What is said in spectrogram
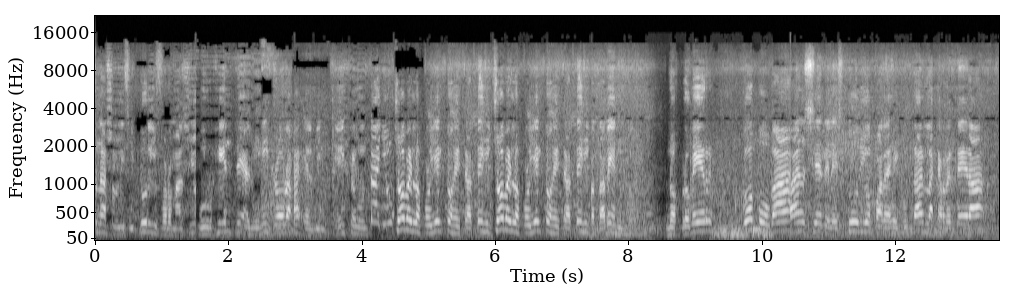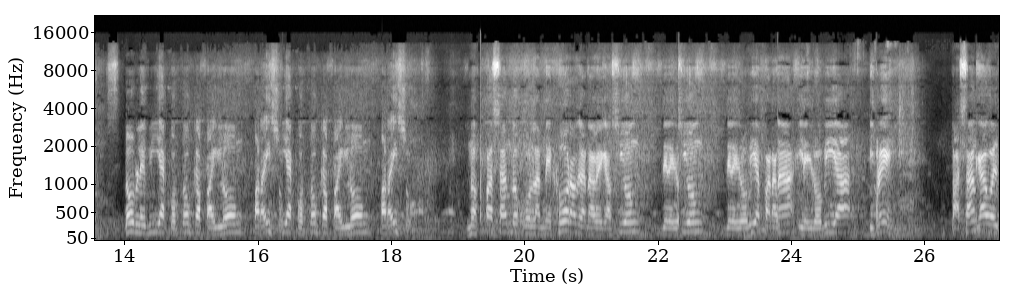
una solicitud de información urgente al ministro el ministro Montaño sobre los proyectos estratégicos, sobre los proyectos estratégicos Nos proveer cómo va el avance del estudio para ejecutar la carretera doble vía Cotoca Pailón Paraíso, vía Cotoca Pailón Paraíso nos pasando con la mejora de la navegación de la de la hidrovía Paraná y la hidrovía Ipré, pasando el,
